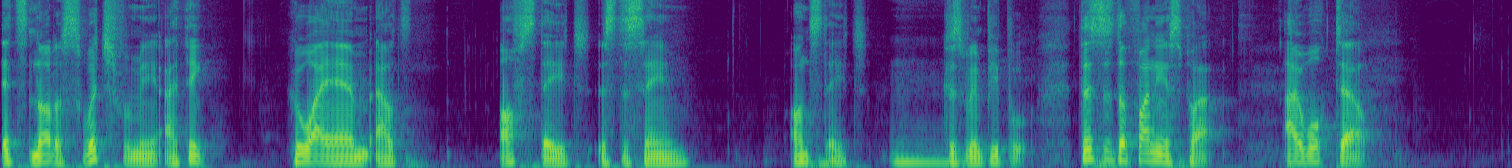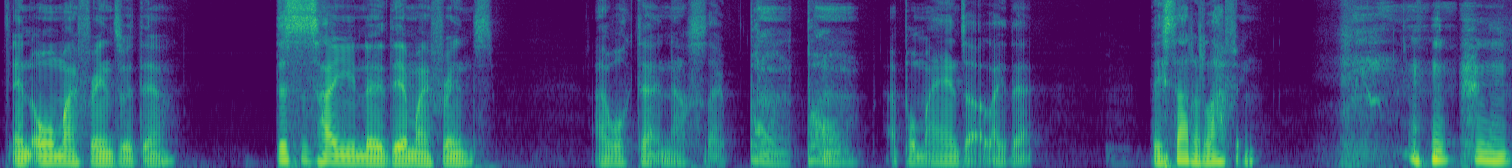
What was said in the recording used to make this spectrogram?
it's not a switch for me. I think who I am out off stage is the same on stage. Mm. Because when people, this is the funniest part. I walked out, and all my friends were there. This is how you know they're my friends. I walked out and I was like, boom, boom. I put my hands out like that. They started laughing.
